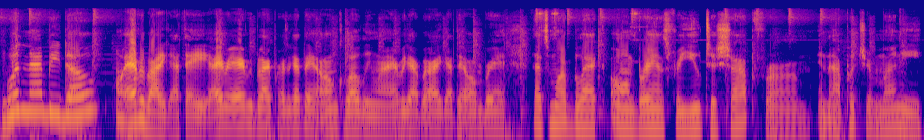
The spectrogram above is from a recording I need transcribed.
Wouldn't that be dope? Oh, everybody got their every every black person got their own clothing line. Everybody got their own brand. That's more black owned brands for you to shop from, and not put your money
